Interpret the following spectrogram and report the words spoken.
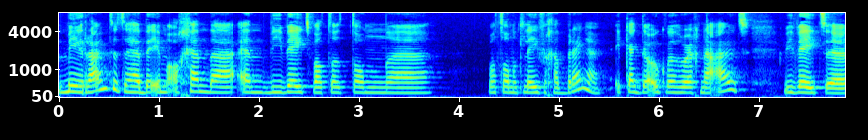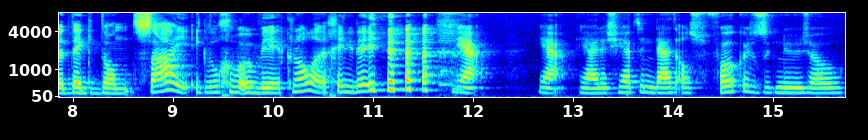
meer ruimte te hebben in mijn agenda. En wie weet wat, het dan, wat dan het leven gaat brengen. Ik kijk daar ook wel heel erg naar uit. Wie weet eh, denk ik dan saai. Ik wil gewoon weer knallen. Geen idee. ja, ja, ja. Dus je hebt inderdaad als focus, als ik nu zo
